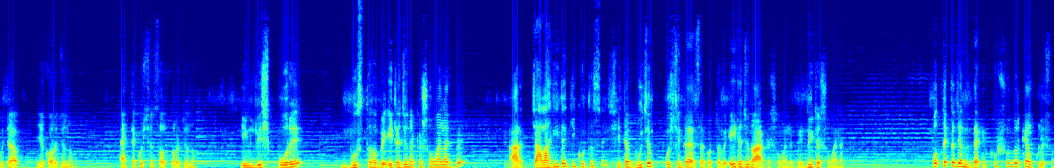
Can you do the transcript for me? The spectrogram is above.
ওইটা ইয়ে করার জন্য, একটা কোয়েশ্চেন সলভ করার জন্য। ইংলিশ পড়ে বুঝতে হবে, এটার জন্য একটা সময় লাগবে। আর চালাকিটা কি করতেছে, সেটা বুঝে কোশ্চেনটা অ্যান্সার করতে হবে, এইটার জন্য আরেকটা সময় লাগবে, দুইটা সময় লাগবে। প্রত্যেকটা যেন দেখেন, খুব সুন্দর ক্যালকুলেশন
